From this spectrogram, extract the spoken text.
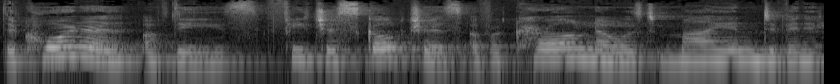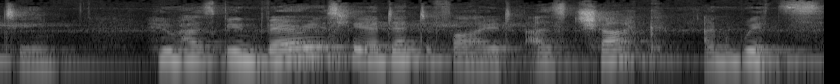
The corner of these feature sculptures of a curl nosed Mayan divinity who has been variously identified as Chak and Witz,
